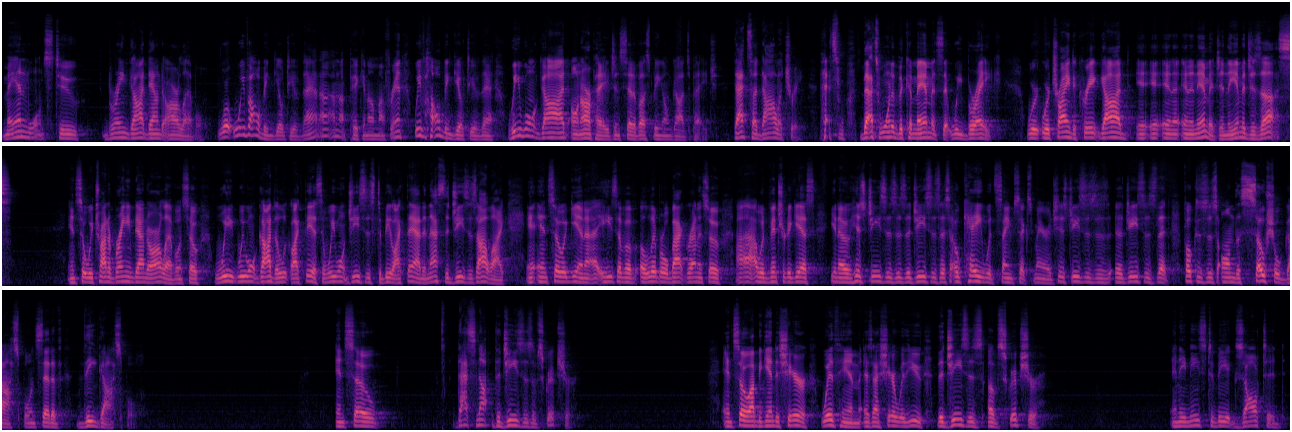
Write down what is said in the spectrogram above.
Man wants to bring God down to our level. We've all been guilty of that. I'm not picking on my friend. We've all been guilty of that. We want God on our page instead of us being on God's page. That's idolatry. That's, that's one of the commandments that we break. We're, we're trying to create God in, in, a, in an image, and the image is us. And so we try to bring him down to our level. And so we, we want God to look like this, and we want Jesus to be like that. And that's the Jesus I like. And, and so, again, I, he's of a, a, liberal background. And so I, I, would venture to guess, you know, his Jesus is a Jesus that's okay with same sex marriage. His Jesus is a Jesus that focuses on the social gospel instead of the gospel. And so that's not the Jesus of Scripture. And so I began to share with him, as I share with you, the Jesus of Scripture. And he needs to be exalted.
